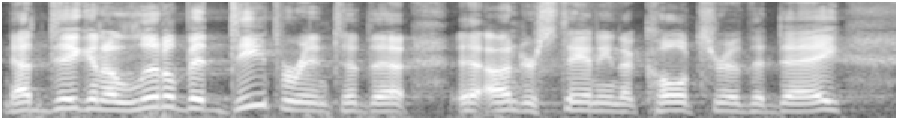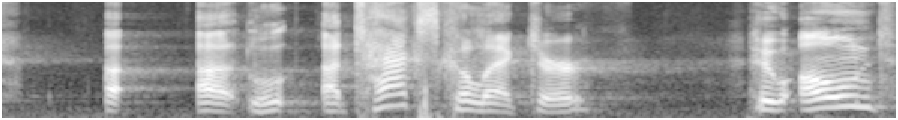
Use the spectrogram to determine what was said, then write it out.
Now, digging a little bit deeper into the uh, understanding the culture of the day, a, a tax collector who owned,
